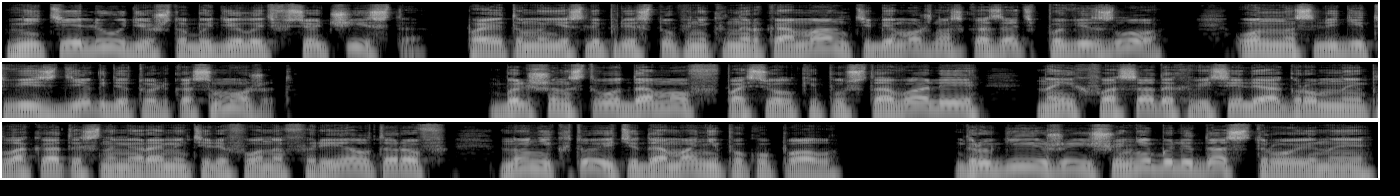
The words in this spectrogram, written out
не те люди, чтобы делать все чисто. Поэтому, если преступник наркоман, тебе можно сказать повезло. Он наследит везде, где только сможет. Большинство домов в поселке пустовали, на их фасадах висели огромные плакаты с номерами телефонов риэлторов, но никто эти дома не покупал. Другие же еще не были достроены,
